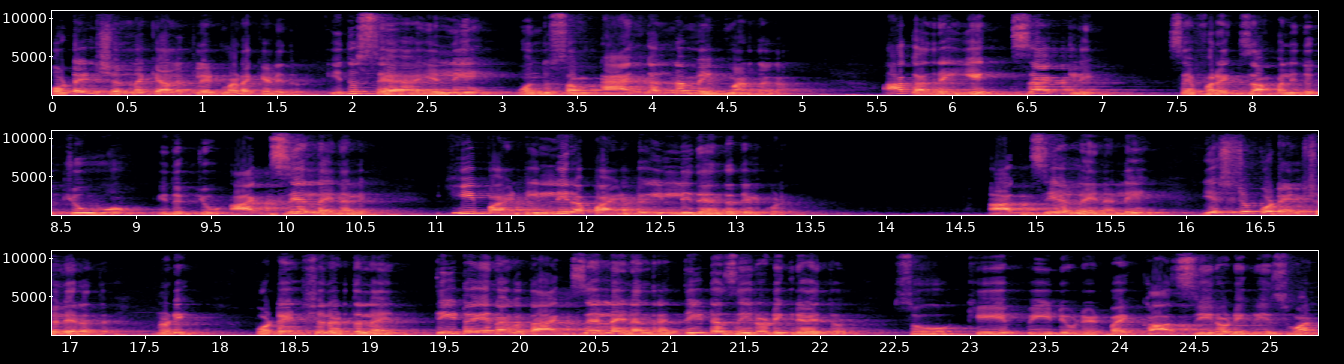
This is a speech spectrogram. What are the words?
ಪೊಟೆನ್ಷಿಯಲ್ನ ಕ್ಯಾಲ್ಕುಲೇಟ್ ಮಾಡಕ್ಕೆ ಹೇಳಿದರು. ಇದು ಸ, ಎಲ್ಲಿ? ಒಂದು ಸಮ್ ಆ್ಯಂಗಲ್ನ ಮೇಕ್ ಮಾಡಿದಾಗ. ಹಾಗಾದರೆ ಎಕ್ಸಾಕ್ಟ್ಲಿ ಸೆ ಫಾರ್ ಎಕ್ಸಾಂಪಲ್ ಇದು ಕ್ಯೂ ಇದು ಕ್ಯೂ ಆಕ್ಸಿಯಲ್ ಲೈನಲ್ಲಿ ಈ ಪಾಯಿಂಟ್ ಇಲ್ಲಿರೋ ಪಾಯಿಂಟು ಇಲ್ಲಿದೆ ಅಂತ ತಿಳ್ಕೊಳ್ಳಿ ಆಕ್ಸಿಯಲ್ ಲೈನಲ್ಲಿ ಎಷ್ಟು ಪೊಟೆನ್ಷಿಯಲ್ ಇರುತ್ತೆ? ನೋಡಿ potential at the line theta ಏನಾಗುತ್ತೆ? ಆಕ್ಸಿಯಲ್ ಲೈನ್ ಅಂದರೆ ತೀಟ ಝೀರೋ ಡಿಗ್ರಿ ಆಯಿತು. So K P divided by cos zero degree is one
